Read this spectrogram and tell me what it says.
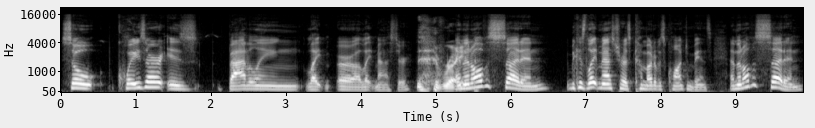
So Quasar is battling Light or uh, Lightmaster, right. and then all of a sudden, because Lightmaster has come out of his quantum bands, and then all of a sudden,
